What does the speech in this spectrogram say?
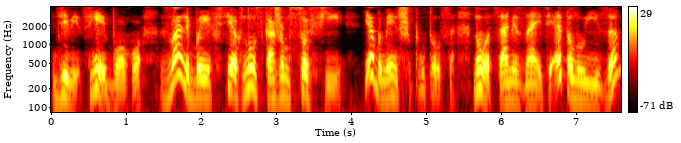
девиц, ей-богу. Звали бы их всех, ну, скажем, Софи. Я бы меньше путался. Ну вот, сами знаете, это Луиза,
